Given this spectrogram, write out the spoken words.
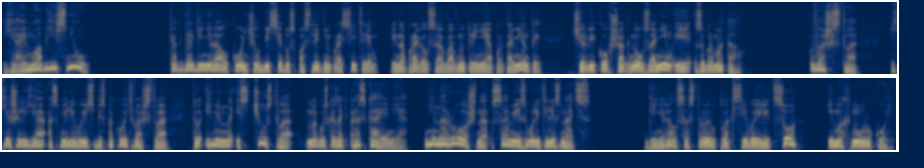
Я ему объясню». Когда генерал кончил беседу с последним просителем и направился во внутренние апартаменты, Червяков шагнул за ним и забормотал. «Вашество, Ежели я осмеливаюсь беспокоить вашество, то именно из чувства, могу сказать, раскаяния, ненарочно, сами изволите ли знать Генерал состроил плаксивое лицо и махнул рукой.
